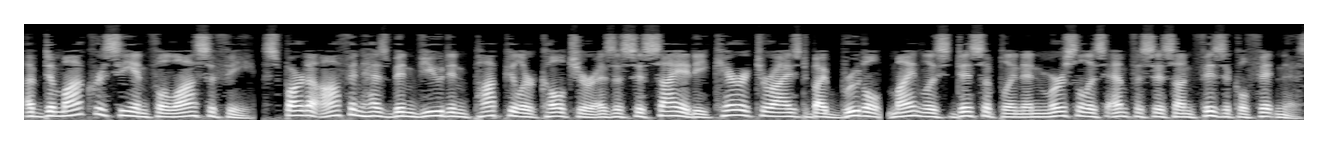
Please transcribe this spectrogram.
of democracy and philosophy, Sparta often has been viewed in popular culture as a society characterized by brutal, mindless discipline and merciless emphasis on physical fitness.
